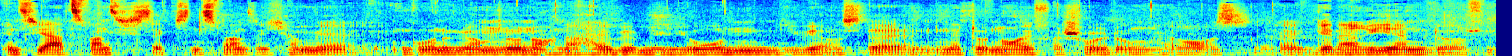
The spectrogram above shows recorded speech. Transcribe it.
ins Jahr 2026 haben wir im Grunde genommen nur noch eine halbe Million, die wir aus der Netto-Neuverschuldung heraus äh, generieren dürfen.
